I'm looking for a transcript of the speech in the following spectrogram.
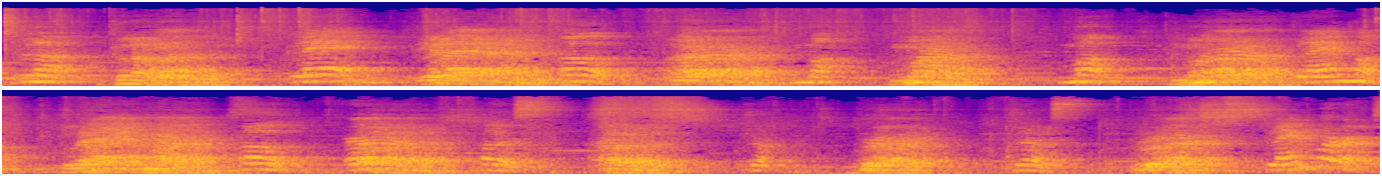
Club. Club. Glam. Glam. Ờ. Ờ. Mật. Ma. Mật. Ma. Glamour. Glamour. Ờ. Ờ. Us. Us. Dress. Dress. Dress. Glamorous.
